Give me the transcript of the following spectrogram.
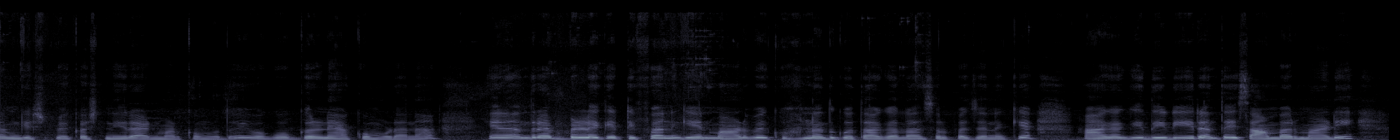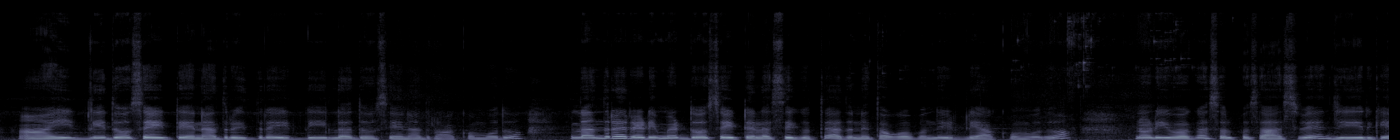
ನಮ್ಗೆ ಎಷ್ಟು ಬೇಕೋ ಅಷ್ಟು ನೀರು ಆ್ಯಡ್ ಮಾಡ್ಕೊಬೋದು. ಇವಾಗ ಒಗ್ಗರಣೆ ಹಾಕೊಂಬಿಡೋಣ. ಏನಂದರೆ ಬೆಳಗ್ಗೆ ಟಿಫನ್ಗೆ ಏನು ಮಾಡಬೇಕು ಅನ್ನೋದು ಗೊತ್ತಾಗಲ್ಲ ಸ್ವಲ್ಪ ಜನಕ್ಕೆ. ಹಾಗಾಗಿ ದಿಢೀರಂತ ಈ ಸಾಂಬಾರು ಮಾಡಿ ಇಡ್ಲಿ ದೋಸೆ ಹಿಟ್ಟು ಏನಾದರೂ ಇದ್ದರೆ ಇಡ್ಲಿ ಇಲ್ಲ ದೋಸೆ ಏನಾದರೂ ಹಾಕೊಬೋದು. ಇಲ್ಲಾಂದರೆ ರೆಡಿಮೇಡ್ ದೋಸೆ ಹಿಟ್ಟೆಲ್ಲ ಸಿಗುತ್ತೆ, ಅದನ್ನೇ ತೊಗೊಬಂದು ಇಡ್ಲಿ ಹಾಕ್ಕೊಬೋದು ನೋಡಿ ಇವಾಗ ಸ್ವಲ್ಪ ಸಾಸಿವೆ, ಜೀರಿಗೆ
